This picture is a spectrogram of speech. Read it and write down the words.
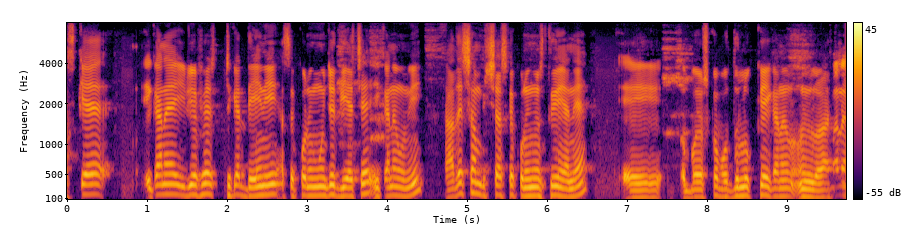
আজকে এখানে ইউডিএফের টিকিট দেয়নি, আজকে করিমগঞ্জে দিয়েছে। এখানে উনি রাধেশ্যাম বিশ্বাসকে করিমগঞ্জ থেকে এনে এই বয়স্ক ভদ্রলোককে এখানে মানে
